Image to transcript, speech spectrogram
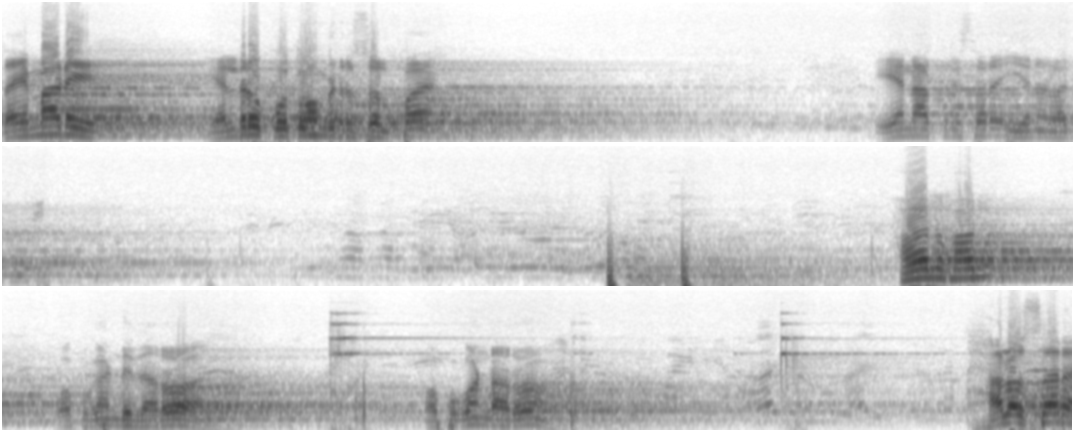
ದಯಮಾಡಿ ಎಲ್ಲರೂ ಕೂತ್ಕೊಂಡ್ಬಿಡ್ರಿ ಸ್ವಲ್ಪ. ಏನಾತ್ರಿ ಸರ? ಏನು ಹೇಳತ್ತೀರಿ? ಹಾಲು ಹಾಲು. ಒಪ್ಕೊಂಡಿದ್ದಾರೋ? ಒಪ್ಕೊಂಡಾರು? Hello sir.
